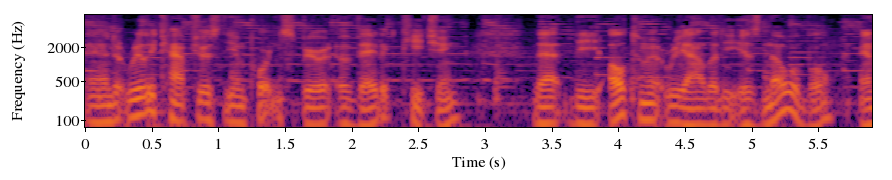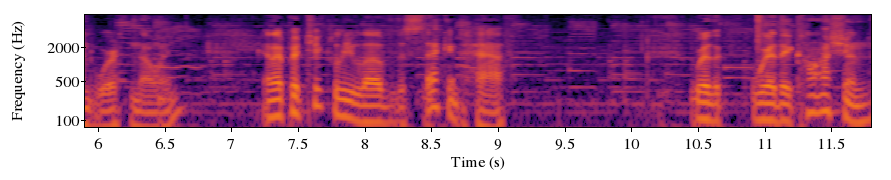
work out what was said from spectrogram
and it really captures the important spirit of Vedic teaching that the ultimate reality is knowable and worth knowing. And I particularly love the second half, where, the, where they caution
